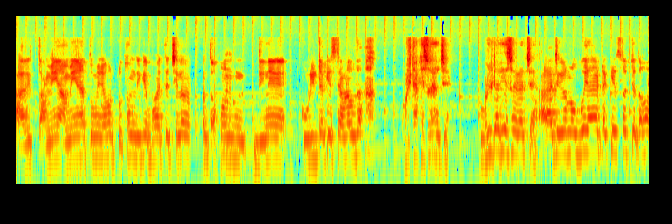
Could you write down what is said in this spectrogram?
আগে আমি আমি আর তুমি যখন প্রথম দিকে ভয়তে ছিলাম তখন দিনে কুড়িটা কেসে আমরা বলতাম কুড়িটা কেস হয়ে গেছে কুড়িটা কেস হয়ে গেছে। আর আজকে নব্বই হাজারটা কেস হচ্ছে তখন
